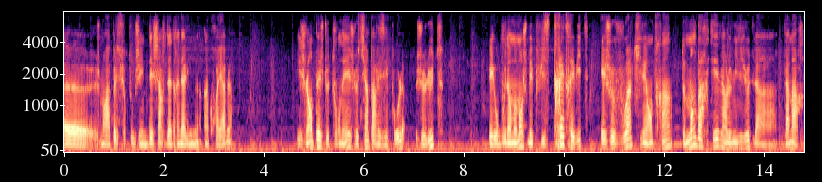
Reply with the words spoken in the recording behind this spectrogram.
Euh, je me rappelle surtout que j'ai une décharge d'adrénaline incroyable. Et je l'empêche de tourner, je le tiens par les épaules, je lutte. Et au bout d'un moment, je m'épuise très très vite et je vois qu'il est en train de m'embarquer vers le milieu de la, mare,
